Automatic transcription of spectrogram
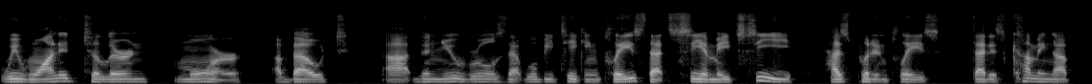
we wanted to learn more about uh, the new rules that will be taking place that CMHC has put in place that is coming up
